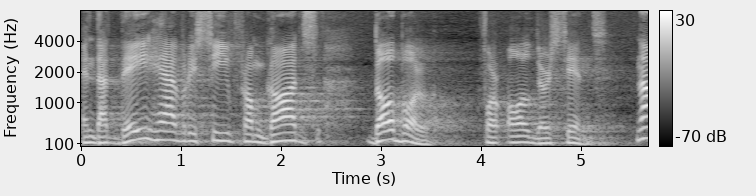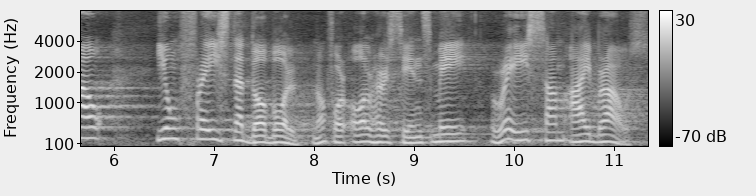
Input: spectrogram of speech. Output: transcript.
and that they have received from God's double for all their sins. Now, yung phrase na double no, for all her sins may raise some eyebrows.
